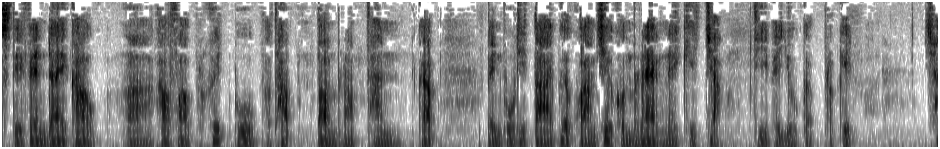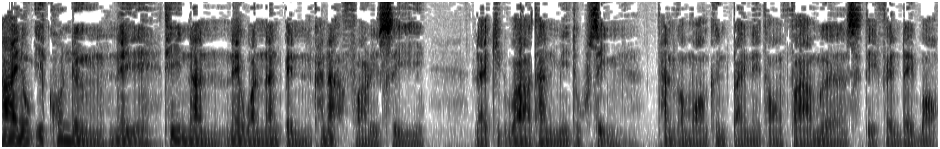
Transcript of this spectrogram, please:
สตีเฟนได้เข้าเข้าเฝ้าพระคริสต์ผู้ประทับต้อนรับท่านครับ เป็นผู้ที่ตายเพื่อความเชื่อคนแรกในคิดจักที่ไปอยู่กับพระคริสต์ ชายหนุ่มอีกคนหนึ่งในที่นั่นในวันนั้นเป็นคณะฟาริสี และคิดว่าท่านมีทุกสิ่ง ท่านก็มองขึ้นไปในท้องฟ้าเมื่อสตีเฟนได้บอก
